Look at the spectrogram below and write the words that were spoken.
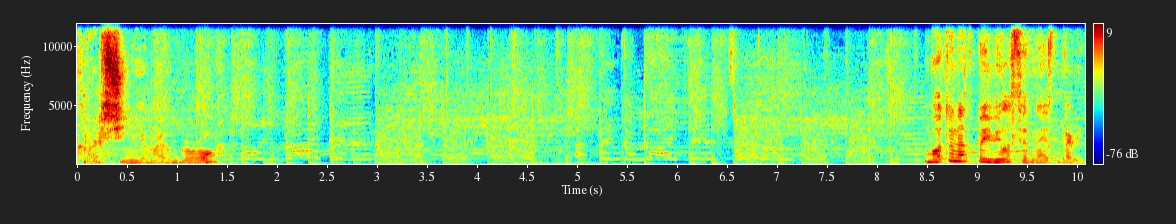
красения моих бров. Вот у нас появилась одна из бровей.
